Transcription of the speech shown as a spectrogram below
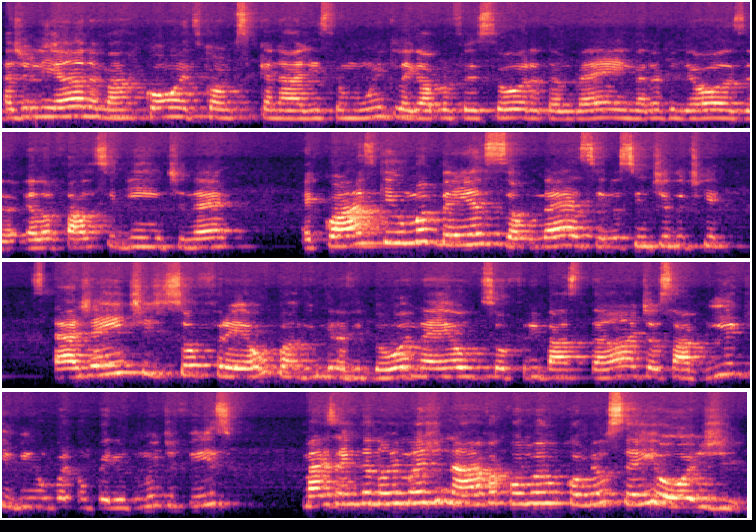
A Juliana Marcondes, como psicanalista muito legal, professora também, maravilhosa, ela fala o seguinte, né? É quase que uma benção, né? Assim, no sentido de que a gente sofreu quando engravidou, né? Eu sofri bastante, eu sabia que vinha um, um período muito difícil, mas ainda não imaginava como eu, como eu sei hoje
